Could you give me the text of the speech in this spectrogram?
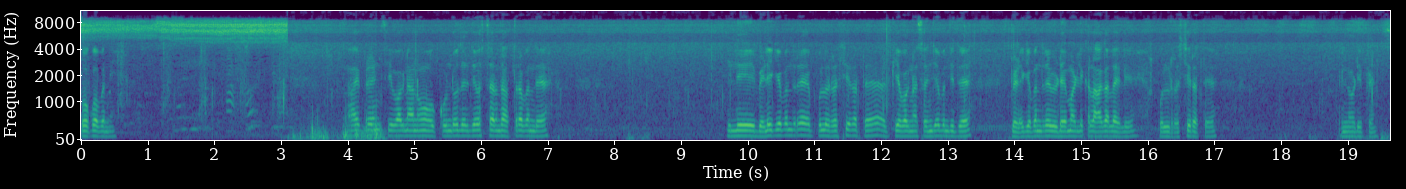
ಹೋಗುವ ಬನ್ನಿ. ಹಾಯ್ ಫ್ರೆಂಡ್ಸ್ ಇವಾಗ ನಾನು ಕುಂಡೋದರಿ ದೇವಸ್ಥಾನದ ಹತ್ರ ಬಂದೆ. ಇಲ್ಲಿ ಬೆಳಿಗ್ಗೆ ಬಂದರೆ ಫುಲ್ ರಶ್ ಇರುತ್ತೆ. ಅದಕ್ಕೆ ಇವಾಗ ನಾನು ಸಂಜೆ ಬಂದಿದ್ದೆ. ಬೆಳಗ್ಗೆ ಬಂದರೆ ವಿಡಿಯೋ ಮಾಡಲಿಕ್ಕೆಲ್ಲ ಆಗಲ್ಲ ಇಲ್ಲಿ. ಫುಲ್ ರಶ್ ಇರುತ್ತೆ. ಇಲ್ಲಿ ನೋಡಿ ಫ್ರೆಂಡ್ಸ್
